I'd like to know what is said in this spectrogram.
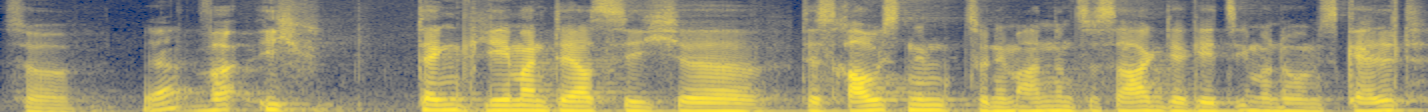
So, Ja? Ich denke, jemand, der sich äh, das rausnimmt, zu einem anderen zu sagen, dir geht es immer nur ums Geld,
